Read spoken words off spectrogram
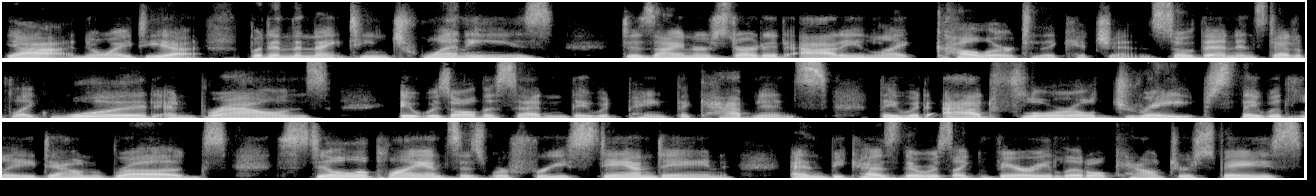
Yeah, no idea. But in the 1920s, designers started adding like color to the kitchen. So then instead of like wood and browns, it was all of a sudden they would paint the cabinets, they would add floral drapes, they would lay down rugs. Still, appliances were freestanding. And because there was like very little counter space,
